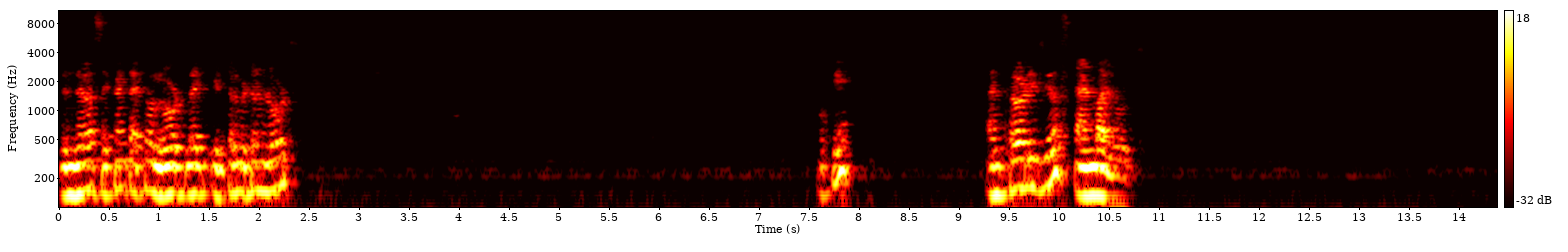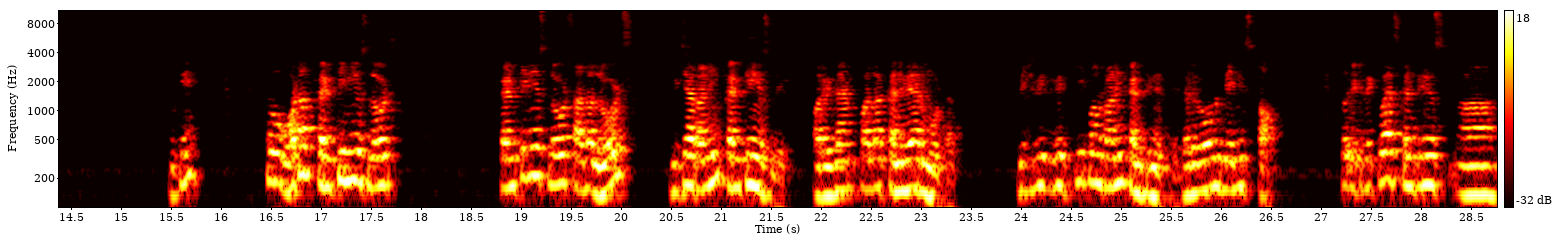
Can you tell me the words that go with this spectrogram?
Then there are second types of loads like intermittent loads. Okay and third is your standby loads. Okay, so what are continuous loads? Continuous loads are the loads which are running continuously. For example, a conveyor motors, which will, will keep on running continuously. There won't be any stop. So it requires continuous uh,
